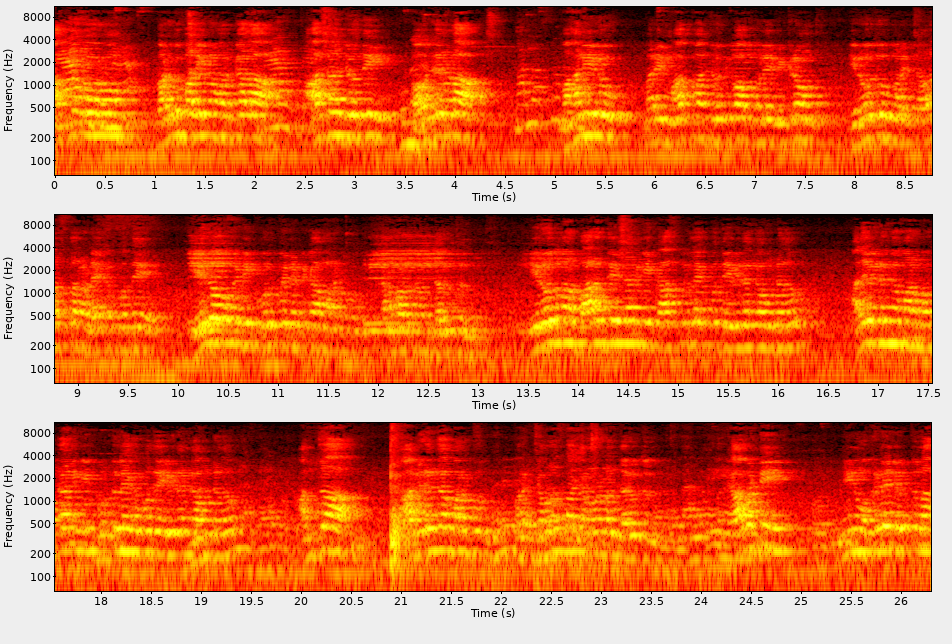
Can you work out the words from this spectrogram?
ఆత్మగౌరవం బడుగు బలిగిన వర్గాల ఆశా జ్యోతి బహుజనుల మహనీయులు మరి మహాత్మా జ్యోతిబాబు పూలే విగ్రహం. ఈ రోజు మరి చౌరస్తాలో లేకపోతే ఏదో ఒకటి కోల్పోయినట్టుగా మనకు కనబడటం జరుగుతుంది. ఈ రోజు మన భారతదేశానికి కాశ్మీర్ లేకపోతే ఏ విధంగా ఉండదు? అదే విధంగా మన ముఖానికి బొట్టు లేకపోతే ఏ విధంగా ఉండదు? అంతా ఆ విధంగా మనకు మన చౌరస్తా కనబడడం జరుగుతుంది. కాబట్టి నేను ఒకటే చెప్తున్నా.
